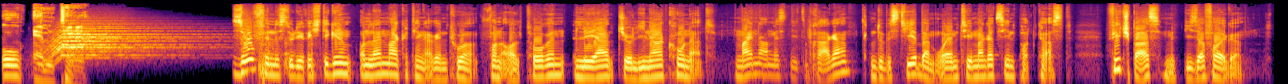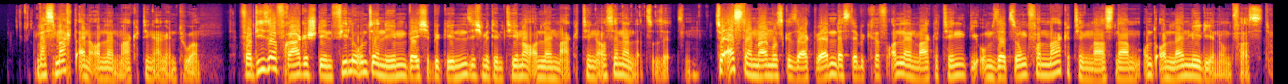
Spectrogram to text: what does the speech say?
OMT. So findest du die richtige Online-Marketing-Agentur von Autorin Lea Jolina Konert. Mein Name ist Nils Prager und du bist hier beim OMT Magazin Podcast. Viel Spaß mit dieser Folge. Was macht eine Online-Marketing-Agentur? Vor dieser Frage stehen viele Unternehmen, welche beginnen, sich mit dem Thema Online-Marketing auseinanderzusetzen. Zuerst einmal muss gesagt werden, dass der Begriff Online-Marketing die Umsetzung von Marketingmaßnahmen und Online-Medien umfasst.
